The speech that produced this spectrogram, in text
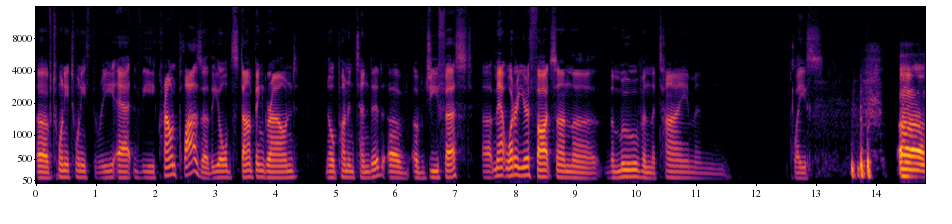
of 2023 at the Crowne Plaza, the old stomping ground, no pun intended, of of G Fest. Uh, Matt, what are your thoughts on the the move and the time and place? Uh,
